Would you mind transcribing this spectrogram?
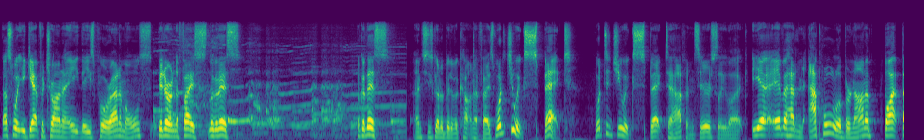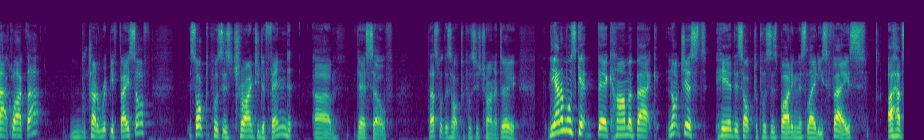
That's what you get for trying to eat these poor animals. Bit her in the face. Look at this. Look at this. And she's got a bit of a cut on her face. What did you expect? What did you expect to happen? Seriously, like, yeah, ever had an apple or banana bite back like that? Try to rip your face off? This octopus is trying to defend um, their self. That's what this octopus is trying to do. The animals get their karma back, not just here this octopus is biting this lady's face. I have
